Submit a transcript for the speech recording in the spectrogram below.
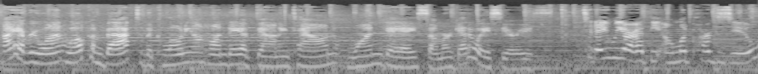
Hi everyone, welcome back to the Colonial Hyundai of Downingtown one day summer getaway series. Today we are at the Elmwood Park Zoo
